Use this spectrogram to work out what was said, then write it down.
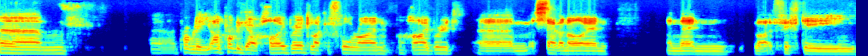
um, uh, probably I'd probably go hybrid, like a four iron hybrid, um, a seven iron, and then like 50,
